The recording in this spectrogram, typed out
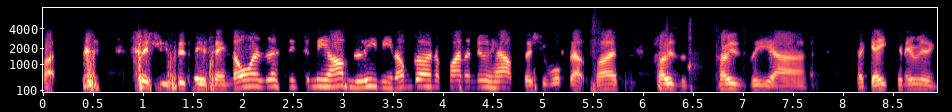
But so she's sitting there saying, "No one's listening to me. I'm leaving. I'm going to find a new house." So she walked outside, closed the closed the uh, the gates and everything.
